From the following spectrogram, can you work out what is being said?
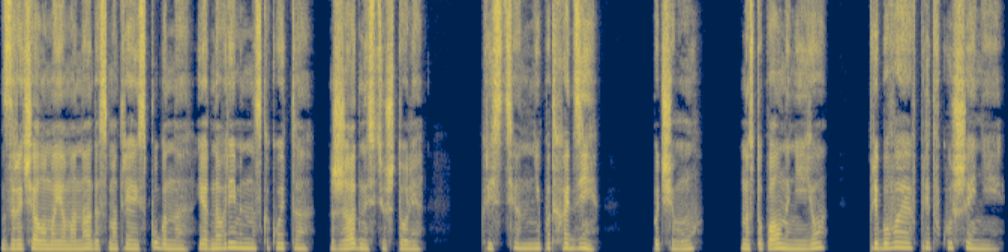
Зарычала моя монада, смотря испуганно и одновременно с какой-то жадностью, что ли. «Кристиан, не подходи!» «Почему?» Наступал на нее, пребывая в предвкушении,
